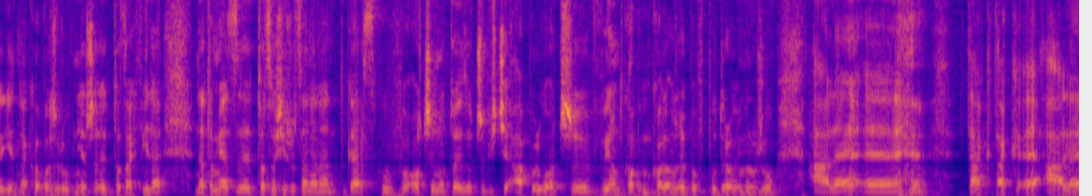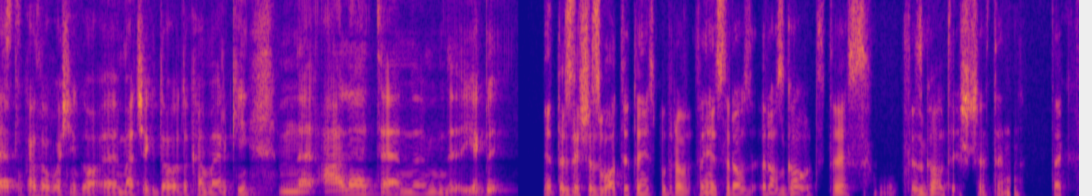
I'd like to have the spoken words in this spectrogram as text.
jednakowoż również to za chwilę. Natomiast to, co się rzuca na nadgarstku w oczy, no to jest oczywiście Apple Watch w wyjątkowym kolorze, bo w pudrowym różu, ale e, tak, tak, e, ale tak pokazał właśnie go e, Maciek do, do kamerki, mm, ale ten, mm, jakby nie, to jest jeszcze złoty, to nie jest, pudrowy, to nie jest rose, rose gold, to jest, to jest gold jeszcze ten, tak.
